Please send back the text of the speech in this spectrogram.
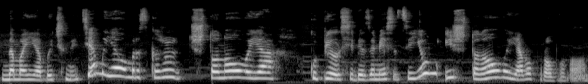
на мои обычные темы, я вам расскажу, что нового я купила себе за месяц июнь и что нового я попробовала.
